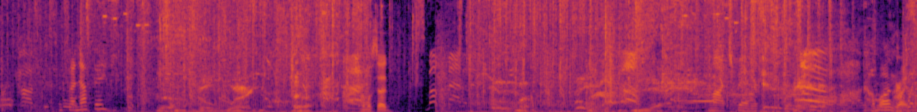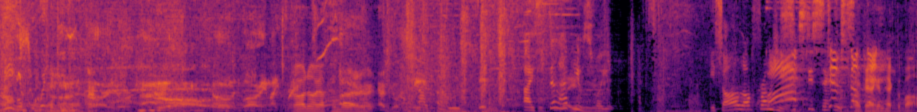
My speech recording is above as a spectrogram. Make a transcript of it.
Cast this ¿Me forward. extrañaste? almost dead. Much better. Come on, right? Oh no, I got pinned by Reinhardt. Who's been I still have use for you. It's all up from here. 60. Okay, I can hack the bomb.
